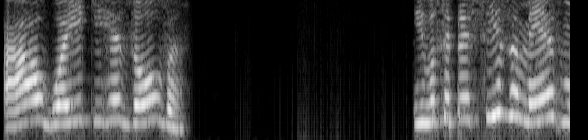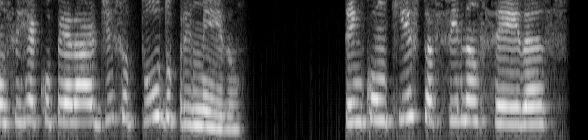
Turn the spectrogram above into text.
Algo aí que resolva. E você precisa mesmo se recuperar disso tudo primeiro. Tem conquistas financeiras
